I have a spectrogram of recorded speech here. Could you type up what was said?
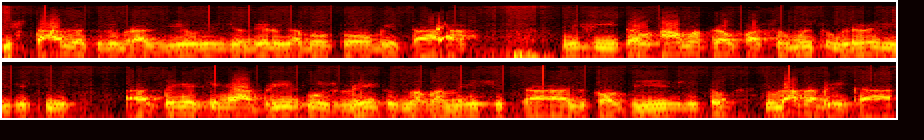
estados aqui do Brasil. O Rio de Janeiro já voltou a aumentar. Enfim, então há uma preocupação muito grande de que uh, tenha que reabrir os leitos novamente uh, de Covid. Então, não dá para brincar.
